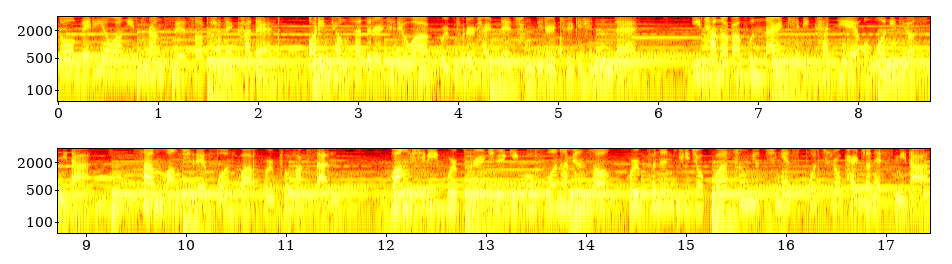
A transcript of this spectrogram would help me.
또 메리 여왕이 프랑스에서 카데카데 어린 병사들을 데려와 골프를 할 때 장비를 들게 했는데 이 단어가 훗날 캐디카디의 어원이 되었습니다. 3. 왕실의 후원과 골프 확산 왕실이 골프를 즐기고 후원하면서 골프는 귀족과 상류층의 스포츠로 발전했습니다.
